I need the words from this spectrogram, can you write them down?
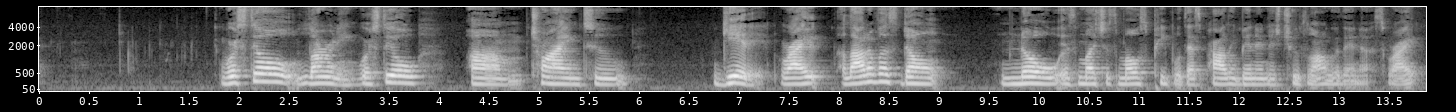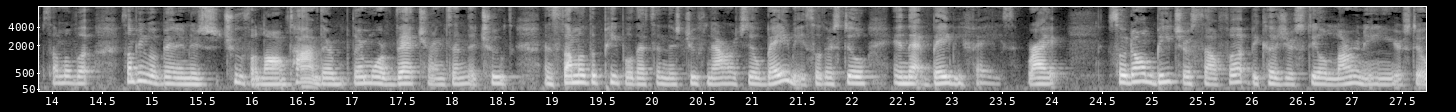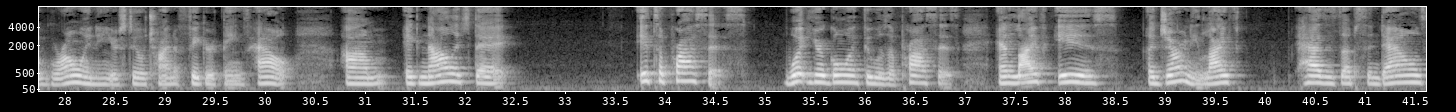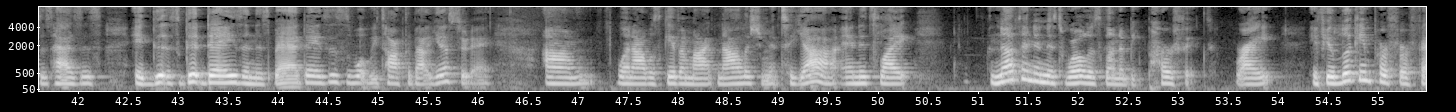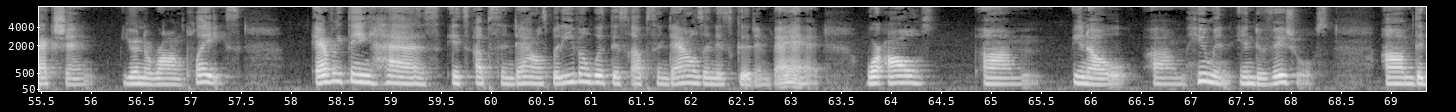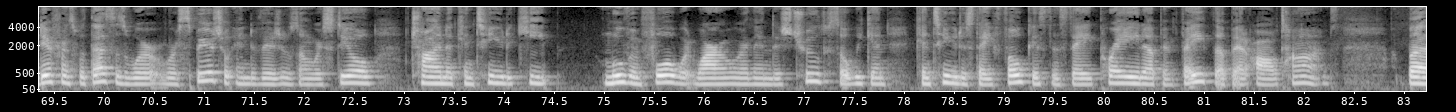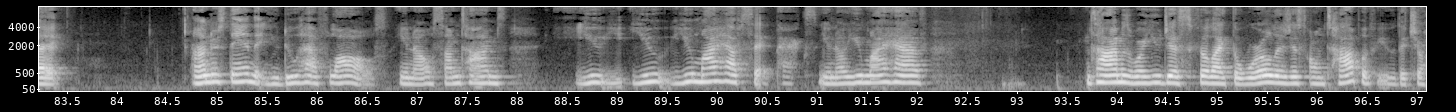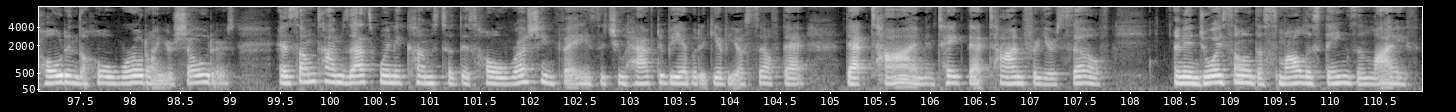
we're still learning, we're still um, trying to get it, right? A lot of us don't know as much as most people that's probably been in this truth longer than us, right? Some of us, some people have been in this truth a long time. They're they're more veterans in the truth, and some of the people that's in this truth now are still babies, so they're still in that baby phase, right? So don't beat yourself up because you're still learning, you're still growing, and you're still trying to figure things out. Um, acknowledge that it's a process. What you're going through is a process, and life is a journey. Life has its ups and downs. It has its, its good days and its bad days. This is what we talked about yesterday um, when I was giving my acknowledgement to Yah. And it's like nothing in this world is going to be perfect, right? If you're looking for perfection, you're in the wrong place. Everything has its ups and downs, but even with its ups and downs and its good and bad, we're all, um, you know, um, human individuals. Um, the difference with us is we're, we're spiritual individuals and we're still trying to continue to keep moving forward while we're in this truth so we can continue to stay focused and stay prayed up and faith up at all times. But understand that you do have flaws. You know, sometimes you you you might have setbacks. You know, you might have times where you just feel like the world is just on top of you, that you're holding the whole world on your shoulders. And sometimes that's when it comes to this whole rushing phase that you have to be able to give yourself that that time and take that time for yourself and enjoy some of the smallest things in life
